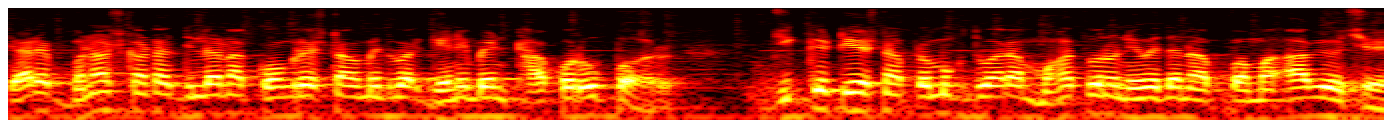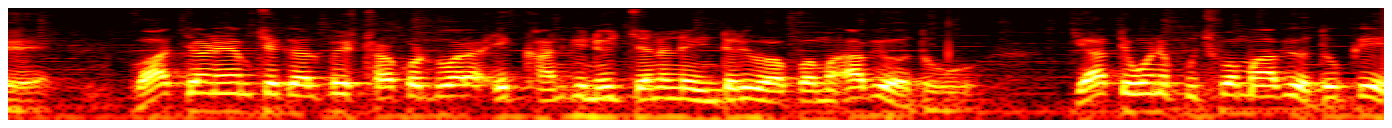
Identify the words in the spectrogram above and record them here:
ત્યારે બનાસકાંઠા જિલ્લાના કોંગ્રેસના ઉમેદવાર ગેનીબેન ઠાકોર ઉપર જીકેટીએસના પ્રમુખ દ્વારા મહત્વનું નિવેદન આપવામાં આવ્યું છે. વાત જાણે એમ છે કે અલ્પેશ ઠાકોર દ્વારા એક ખાનગી ન્યૂઝ ચેનલને ઇન્ટરવ્યૂ આપવામાં આવ્યો હતો. જ્યાં તેઓને પૂછવામાં આવ્યું હતું કે,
